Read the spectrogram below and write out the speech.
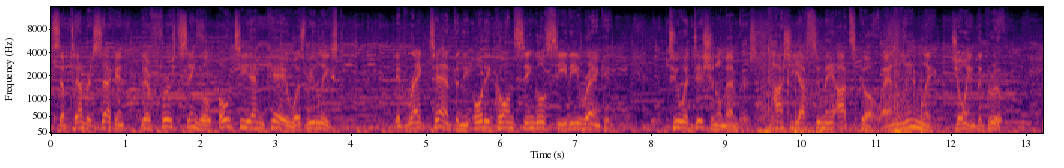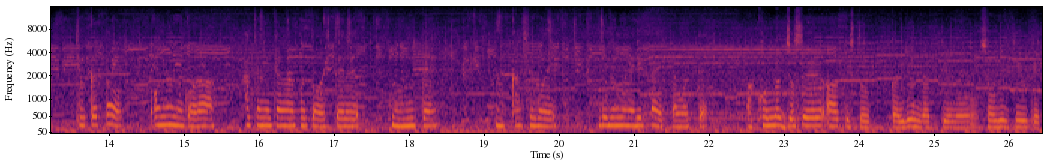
September 2nd, their first single OTNK was released. It ranked 10th in the Oricon single CD ranking. Two additional members, Hashiyasume Atsuko and Ling Ling, joined the group. のを見てなんかすごい自分もやりたいって思って。あこんな女性アーティストがいるんだっていうのを衝撃受けて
